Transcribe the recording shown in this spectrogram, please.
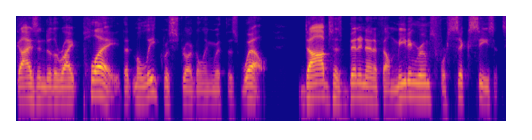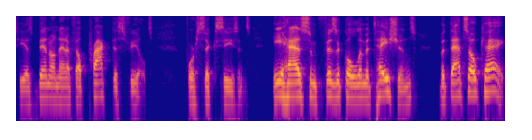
guys into the right play that Malik was struggling with as well. Dobbs has been in NFL meeting rooms for six seasons. He has been on NFL practice fields for six seasons. He has some physical limitations, but that's okay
